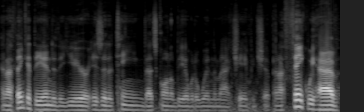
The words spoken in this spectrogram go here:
And I think at the end of the year, is it a team that's going to be able to win the MAC championship? And I think we have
